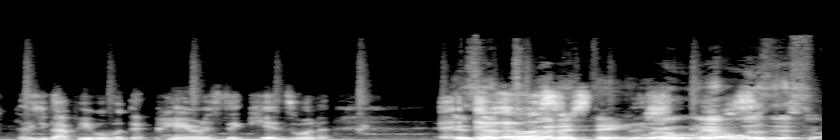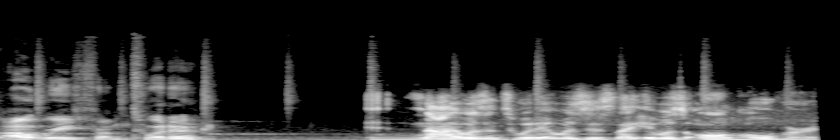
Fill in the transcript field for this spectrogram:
because you got people with their parents, their kids. When it, It's it, a it was Twitter thing. Where, where It was, some- this outreach from? Twitter? Nah, it wasn't Twitter. It was just like it was all over.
